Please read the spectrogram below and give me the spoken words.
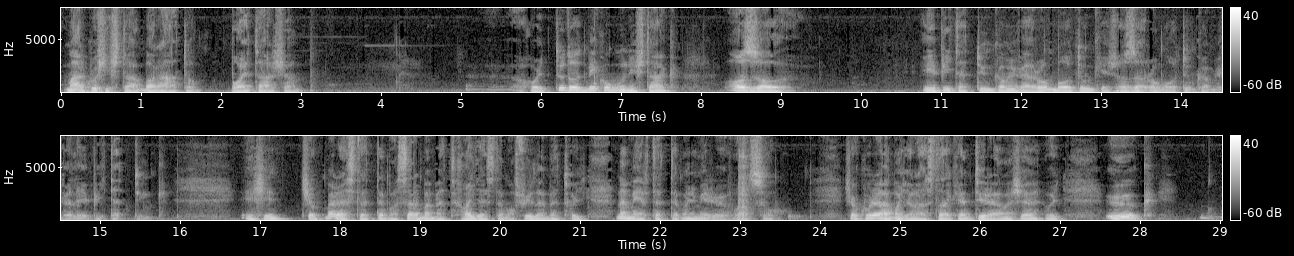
Márkus István barátom, bajtársam, hogy tudod, mi kommunisták azzal építettünk, amivel romboltunk, és azzal romoltunk, amivel építettünk. És én csak mereztettem a szememet, hagyeztem a fülemet, hogy nem értettem, hogy miről van szó. És akkor elmagyarázták nekem türelmesen, hogy ők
